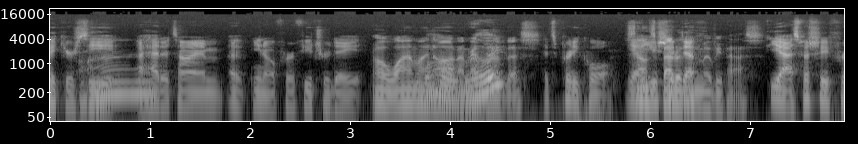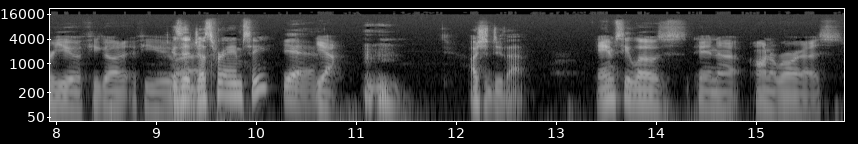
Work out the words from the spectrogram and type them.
pick your seat What? ahead of time, uh, you know, for a future date. oh, why am I Whoa, not a member really? of this? It's pretty cool. Yeah, Sounds you better should def- than Movie Pass. Yeah, especially for you if you go to, if you. Is uh, it just for AMC? Yeah. Yeah, I should do that. AMC Loews in uh, on Aurora is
